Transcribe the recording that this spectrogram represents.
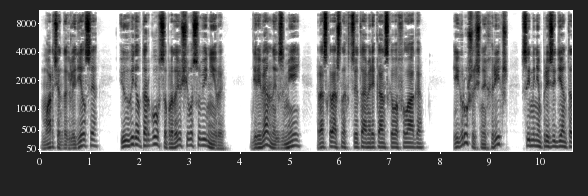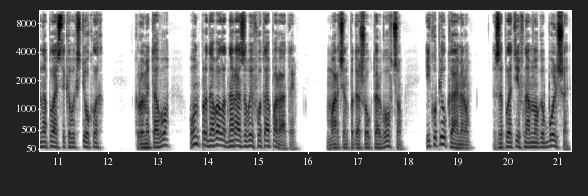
Марчант огляделся и увидел торговца, продающего сувениры, деревянных змей, раскрашенных в цвета американского флага, игрушечных рикш с именем президента на пластиковых стеклах. Кроме того, он продавал одноразовые фотоаппараты. Марчант подошел к торговцу и купил камеру, заплатив намного больше,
